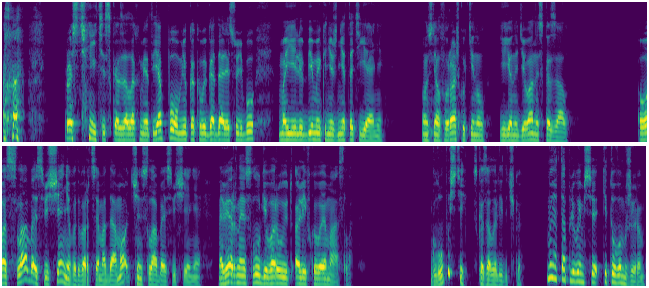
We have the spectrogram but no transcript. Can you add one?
«Ха, простите», — сказал Ахмед, — «я помню, как вы гадали судьбу моей любимой княжне Татьяне». Он снял фуражку, кинул ее на диван и сказал. «У вас слабое освещение во дворце, мадам, очень слабое освещение. Наверное, слуги воруют оливковое масло». «Глупости?» — сказала Лидочка. «Мы отапливаемся китовым жиром.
